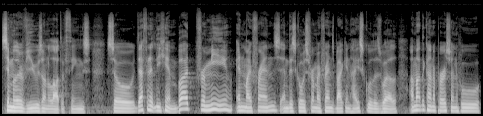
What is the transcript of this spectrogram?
similar views on a lot of things. So definitely him. But for me and my friends, and this goes for my friends back in high school as well, I'm not the kind of person who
